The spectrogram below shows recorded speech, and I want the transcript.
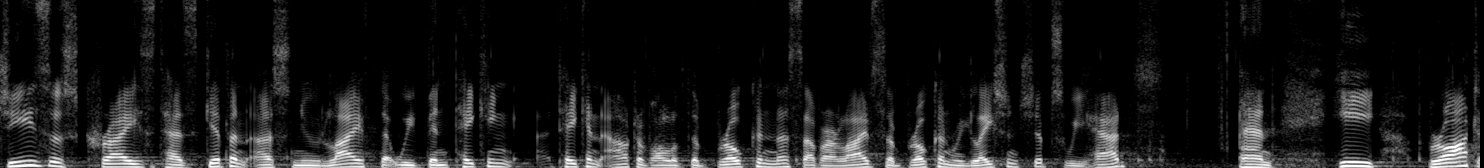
Jesus Christ has given us new life, that we've been taking, taken out of all of the brokenness of our lives, the broken relationships we had. And He brought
